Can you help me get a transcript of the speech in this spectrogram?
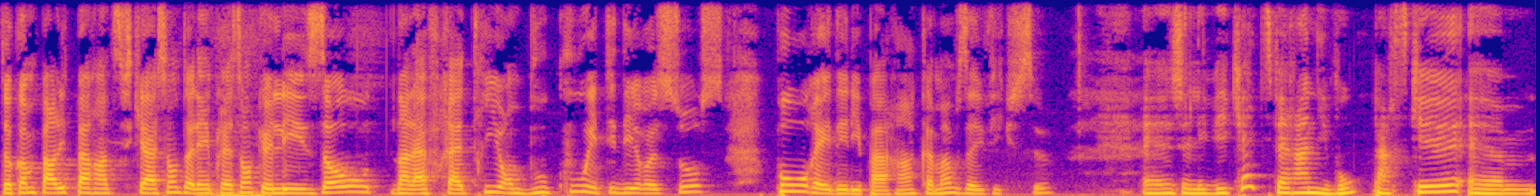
tu as comme parlé de parentification, tu as l'impression que les autres dans la fratrie ont beaucoup été des ressources pour aider les parents. Comment vous avez vécu ça? Euh, je l'ai vécu à différents niveaux parce que euh,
